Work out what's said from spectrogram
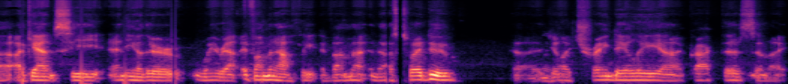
Uh, I can't see any other way around. If I'm an athlete, if I'm at, and that's what I do, uh, mm-hmm. you know, I train daily and I practice and I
